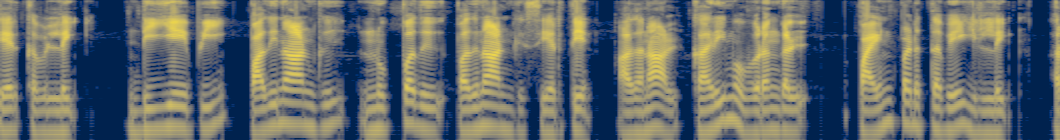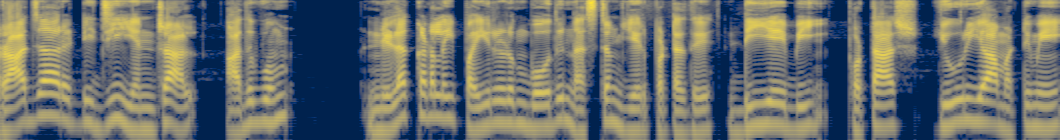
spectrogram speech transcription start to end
சேர்க்கவில்லை. டிஏபி பதினான்கு முப்பது பதினான்கு சேர்த்தேன். அதனால் கரிம உரங்கள் பயன்படுத்தவே இல்லை. ராஜா ரெட்டி ஜி என்றால் அதுவும் நிலக்கடலை பயிரிடும்போது நஷ்டம் ஏற்பட்டது. டிஏபி பொட்டாஷ் யூரியா மட்டுமே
